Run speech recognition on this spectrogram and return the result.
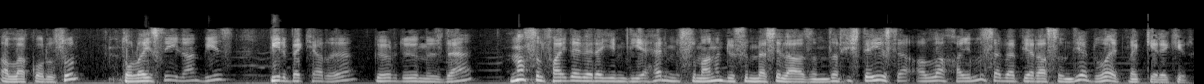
Allah korusun. Dolayısıyla biz bir bekarı gördüğümüzde nasıl fayda vereyim diye her Müslümanın düşünmesi lazımdır. Hiç değilse Allah hayırlı sebep yarasın diye dua etmek gerekir.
